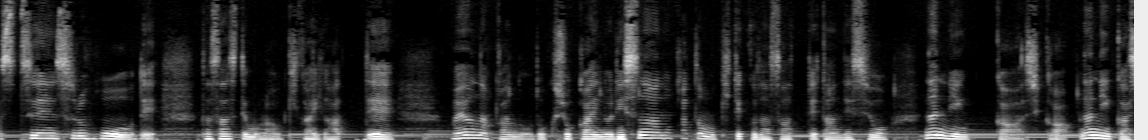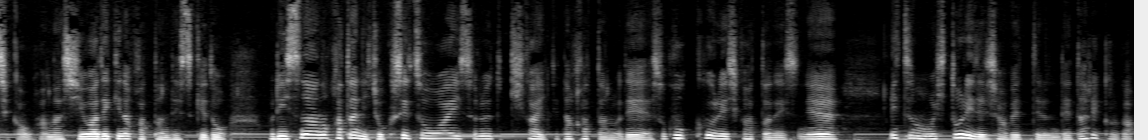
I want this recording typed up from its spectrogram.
出演する方で出させてもらう機会があって真夜中の読書会のリスナーの方も来てくださってたんですよ。何人かしか何人かしかお話はできなかったんですけどリスナーの方に直接お会いする機会ってなかったのですごく嬉しかったですね。いつも一人で喋ってるんで誰かが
